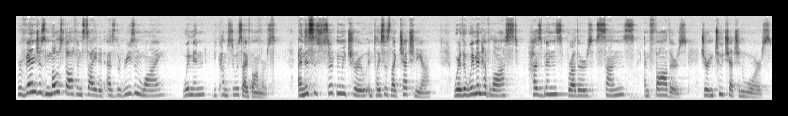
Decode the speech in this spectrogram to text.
Revenge is most often cited as the reason why women become suicide bombers. And this is certainly true in places like Chechnya, where the women have lost husbands, brothers, sons, and fathers during two Chechen wars.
